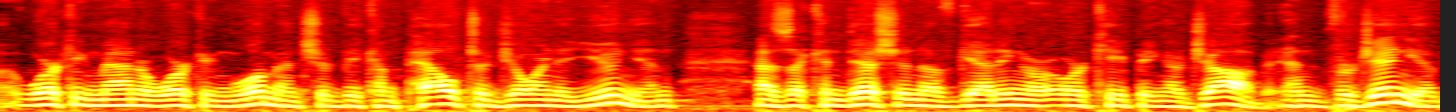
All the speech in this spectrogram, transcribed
working man or working woman should be compelled to join a union as a condition of getting or, or keeping a job. And Virginia,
